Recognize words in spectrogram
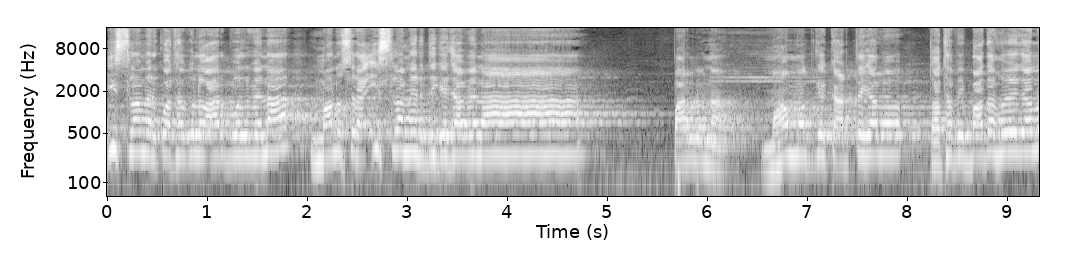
ইসলামের কথাগুলো আর বলবে না, মানুষরা ইসলামের দিকে যাবে না। পারল না। মোহাম্মদকে কাটতে গেল, তথাপি বাধা হয়ে গেল,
